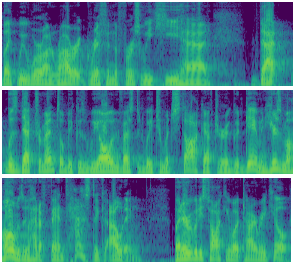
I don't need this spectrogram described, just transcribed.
like we were on Robert Griffin the first week he had. That was detrimental because we all invested way too much stock after a good game. And here's Mahomes, who had a fantastic outing. But everybody's talking about Tyreek Hill.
